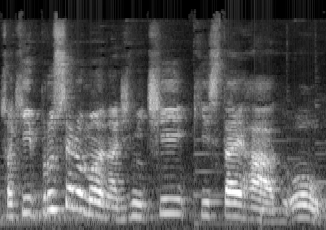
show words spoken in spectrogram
Só que para o ser humano admitir que está errado ou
